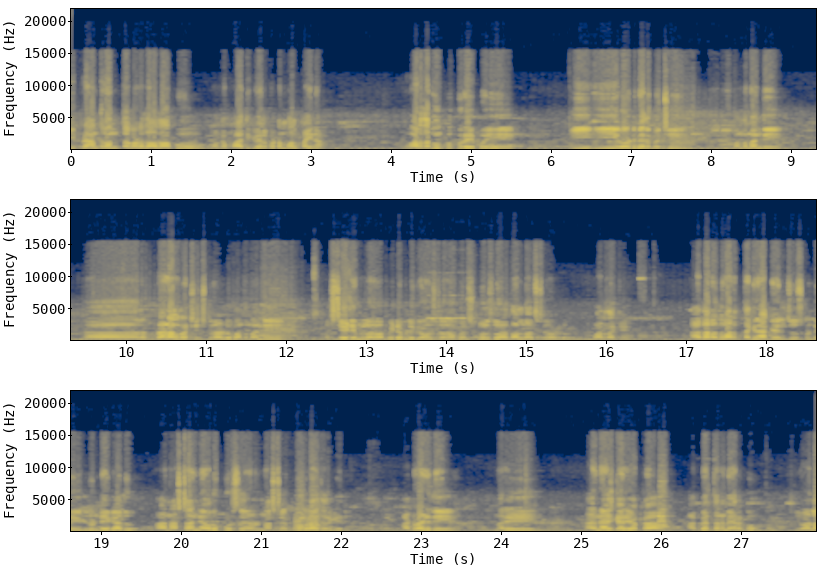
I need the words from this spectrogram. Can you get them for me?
ఈ ప్రాంతం అంతా కూడా దాదాపు ఒక పాతిక వేల కుటుంబాల పైన వరద ముంపుకు గురైపోయి ఈ ఈ రోడ్డు మీదకి వచ్చి కొంతమంది ప్రాణాలు రక్షించుకునే వాళ్ళు కొంతమంది స్టేడియంలోనో పీడబ్ల్యూ గ్రౌండ్స్లోనో కొన్ని స్కూల్స్లోనో తలదాచుకునేవాళ్ళు వరదకి. ఆ తర్వాత వరద తగ్గినాక వెళ్ళి చూసుకుంటే ఇళ్ళు ఉండే కాదు ఆ నష్టాన్ని ఎవరో పూడ్చలేని నష్టం ఎప్పుడు కూడా జరిగేది. అటువంటిది మరి అవినాష్ గారి యొక్క అభ్యర్థన మేరకు ఇవాళ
